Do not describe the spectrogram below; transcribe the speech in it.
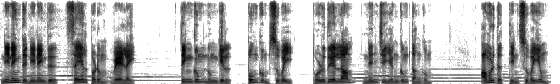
நினைந்து நினைந்து செயல்படும் வேளை. திங்கும் நுங்கில் பொங்கும் சுவை பொழுது எல்லாம் நெஞ்சு எங்கும் தங்கும். அமிர்தத்தின் சுவையும்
